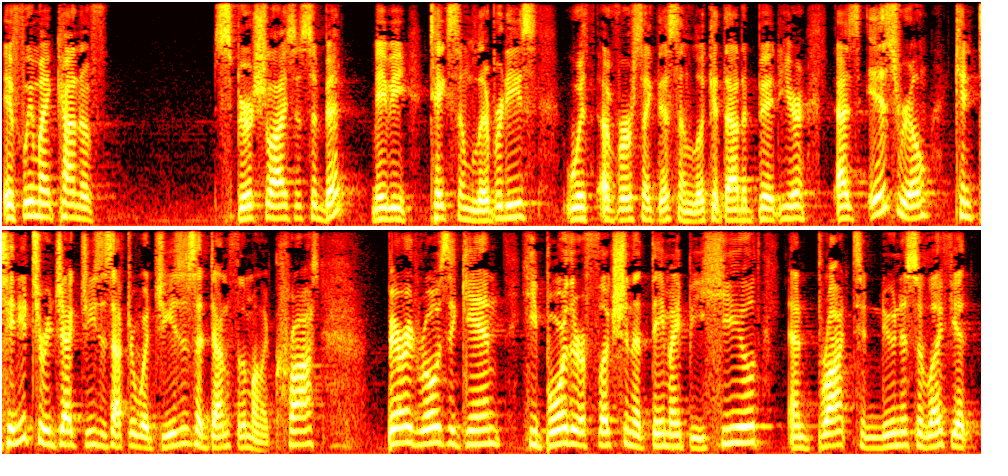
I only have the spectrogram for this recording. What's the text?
if we might kind of spiritualize this a bit, maybe take some liberties with a verse like this and look at that a bit here. As Israel continued to reject Jesus after what Jesus had done for them on the cross, buried, rose again. He bore their affliction that they might be healed and brought to newness of life. Yet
